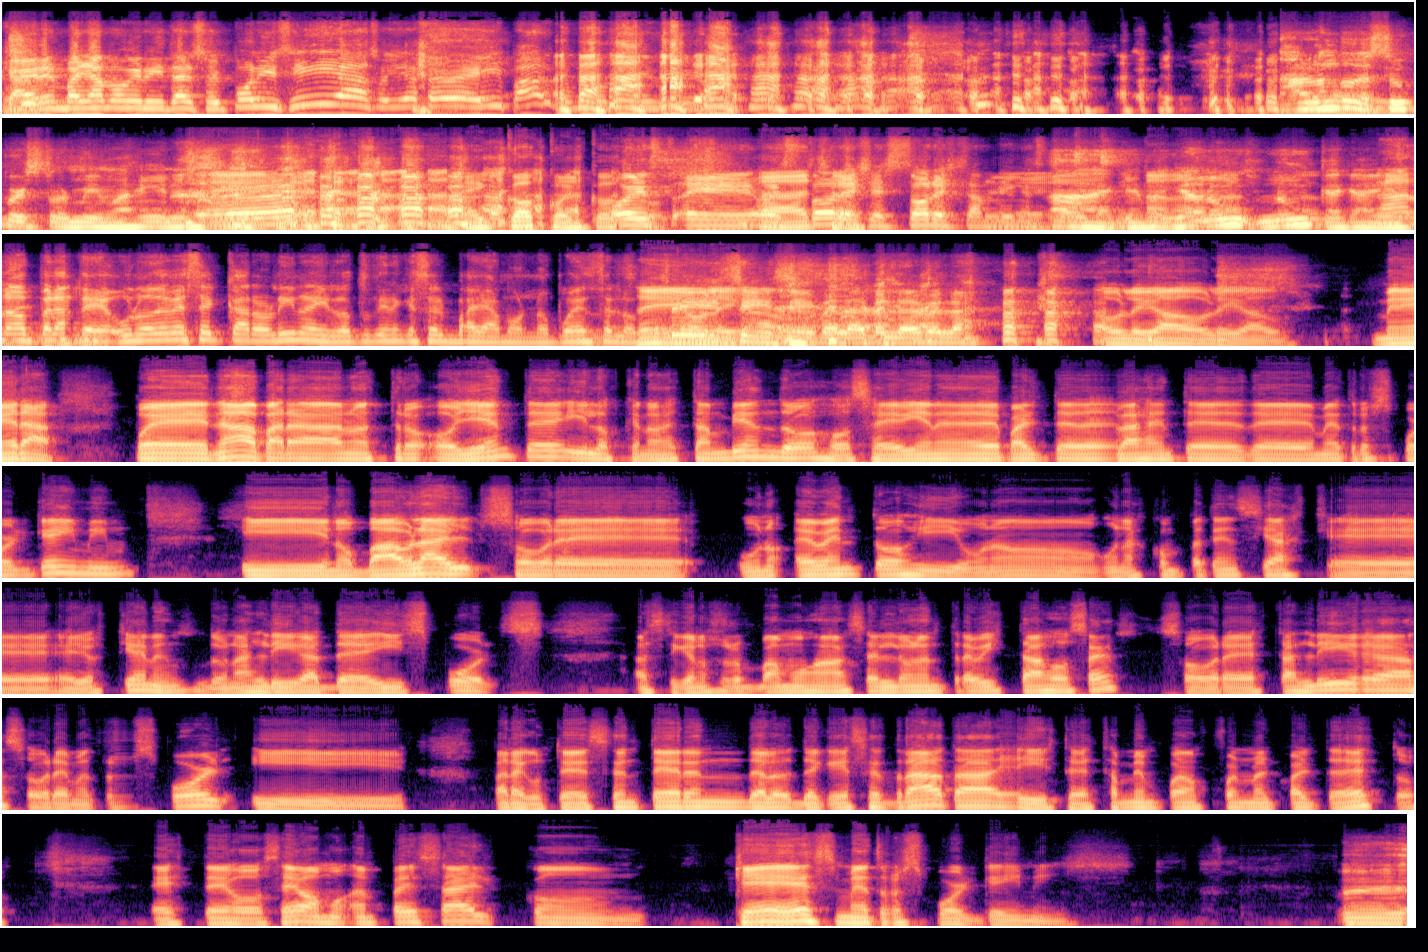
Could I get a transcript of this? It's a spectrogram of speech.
caer en Bayamón y gritar, soy policía, soy FBI. Hablando de Superstore, me imagino. el Costco, el Costco. O, eh, o Storage, Storage también. Ah, que yo nunca caí. No, no, espérate, uno debe ser Carolina y el otro tiene que ser Bayamón, no pueden ser los dos. Sí, sí, sí, verdad, verdad, verdad. Obligado, obligado. Mira, pues nada, para nuestros oyentes y los que nos están viendo, José viene de parte de la gente de Metro Sport Gaming y nos va a hablar sobre unos eventos y unas competencias que ellos tienen de unas ligas de esports. Así que nosotros vamos a hacerle una entrevista a José sobre estas ligas, sobre Metro Sport y para que ustedes se enteren de, de qué se trata y ustedes también puedan formar parte de esto. Este, José, vamos a empezar con ¿qué es Metro Sport Gaming? Eh,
